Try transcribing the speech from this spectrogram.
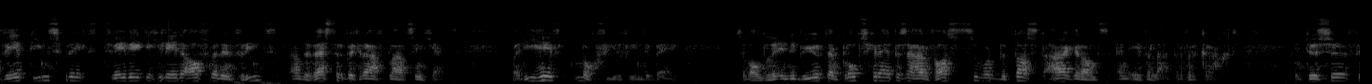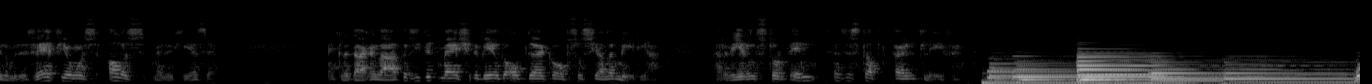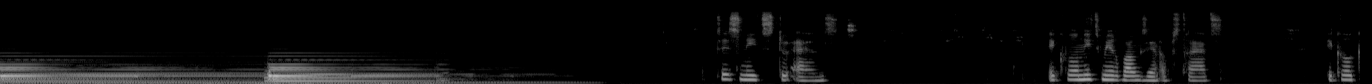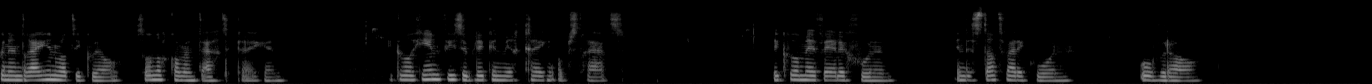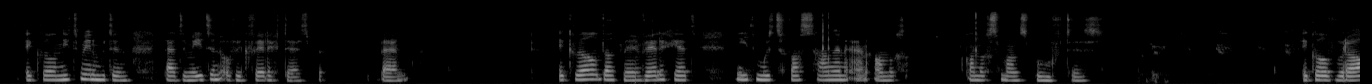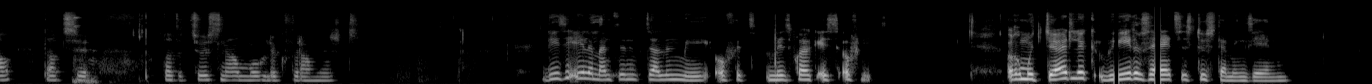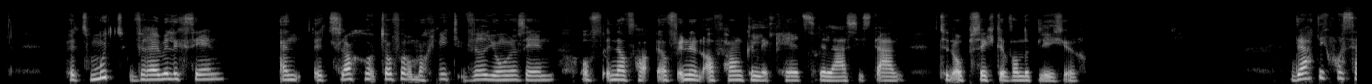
veertien spreekt twee weken geleden af met een vriend aan de Westerbegraafplaats in Gent. Maar die heeft nog vier vrienden bij. Ze wandelen in de buurt en plots grijpen ze haar vast. Ze wordt betast, aangerand en even later verkracht. Intussen filmen de vijf jongens alles met hun gsm. Enkele dagen later ziet het meisje de beelden opduiken op sociale media. Haar wereld stort in en ze stapt uit het leven. Het is niets to end. Ik wil niet meer bang zijn op straat. Ik wil kunnen dragen wat ik wil, zonder commentaar te krijgen. Ik wil geen vieze blikken meer krijgen op straat. Ik wil mij veilig voelen, in de stad waar ik woon, overal. Ik wil niet meer moeten laten weten of ik veilig thuis ben. Ik wil dat mijn veiligheid niet moet vasthangen aan anders, andersmans behoeftes. Ik wil vooral dat, ze, dat het zo snel mogelijk verandert. Deze elementen tellen mee of het misbruik is of niet. Er moet duidelijk wederzijdse toestemming zijn. Het moet vrijwillig zijn en het slachtoffer mag niet veel jonger zijn of in, of in een afhankelijkheidsrelatie staan ten opzichte van de pleger. 30%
